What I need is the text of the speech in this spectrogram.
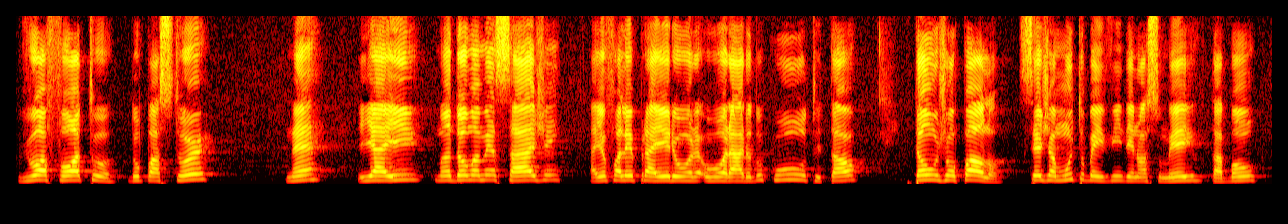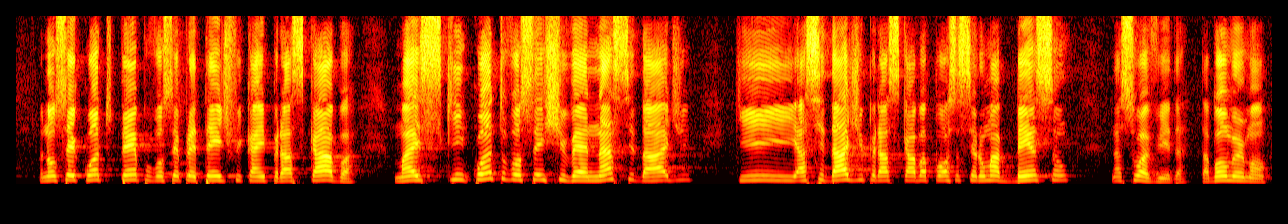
viu a foto do pastor, né? E aí mandou uma mensagem, aí eu falei para ele o horário do culto e tal. Então, João Paulo, seja muito bem-vindo em nosso meio, tá bom? Eu não sei quanto tempo você pretende ficar em Piracicaba, mas que enquanto você estiver na cidade, que a cidade de Piracicaba possa ser uma bênção na sua vida, tá bom, meu irmão?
